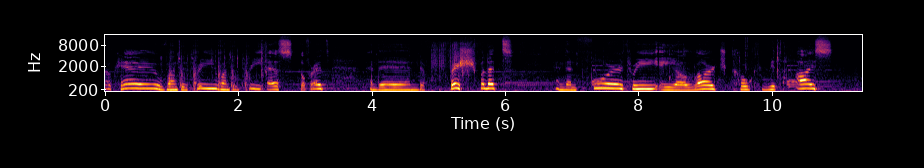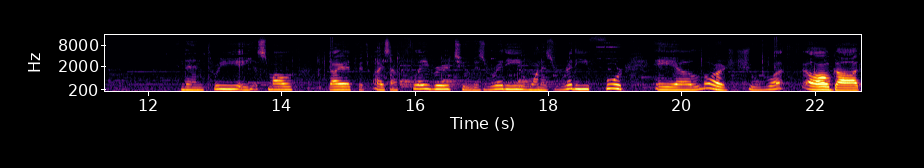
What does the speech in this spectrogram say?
Okay, one, two, three, one, two, three, S, go for it. And then the fish fillet. And then four, three, a, a large coke with ice. And then three, a small diet with ice and flavor. Two is ready, one is ready. Four, a, a large, what? Oh god,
